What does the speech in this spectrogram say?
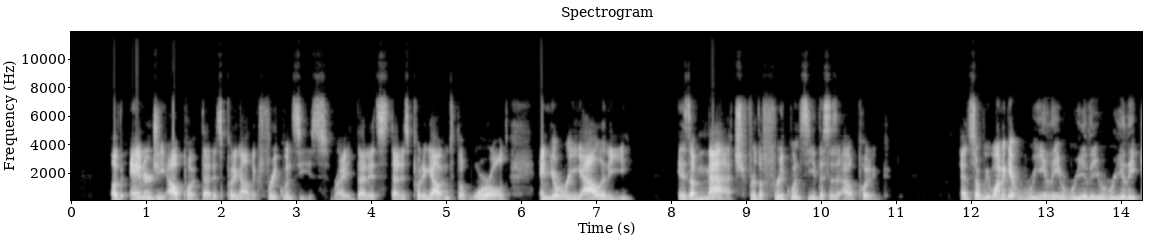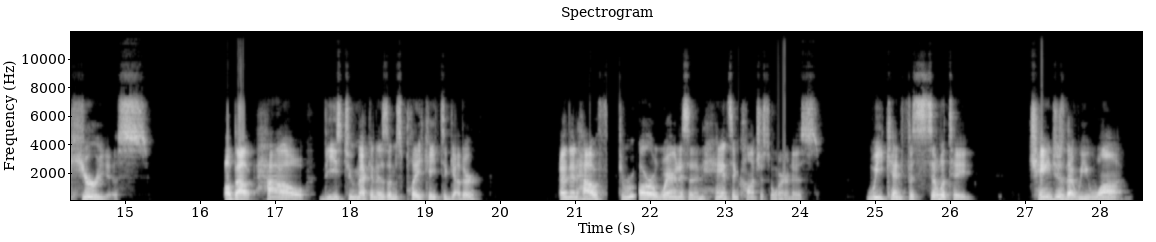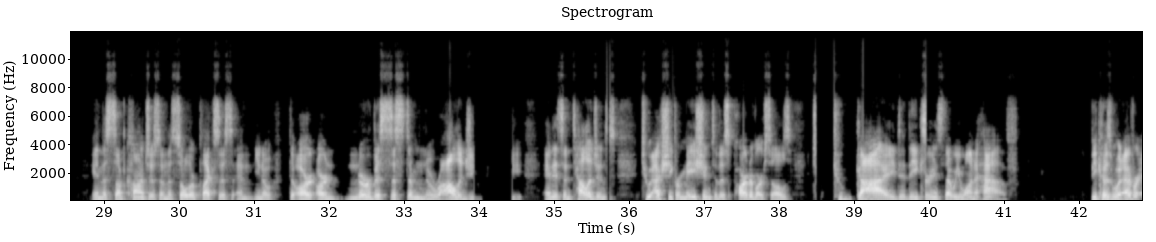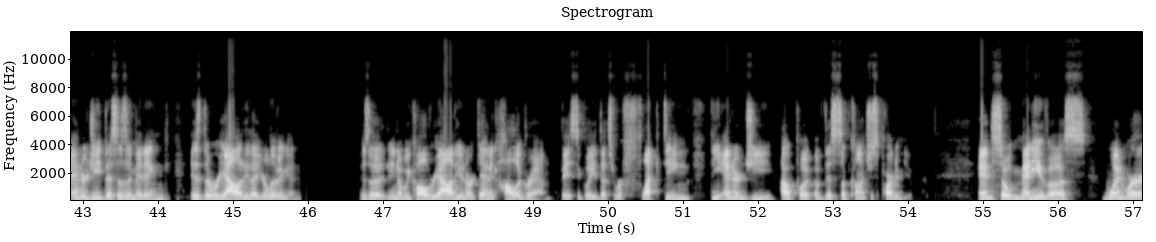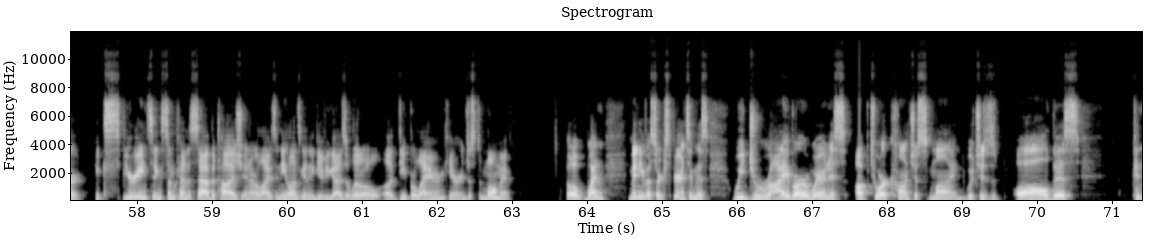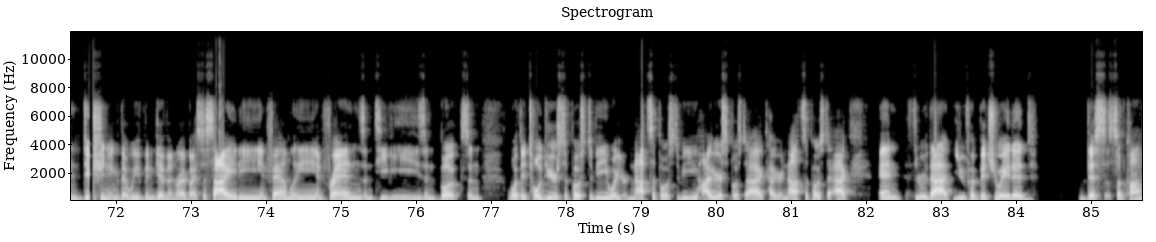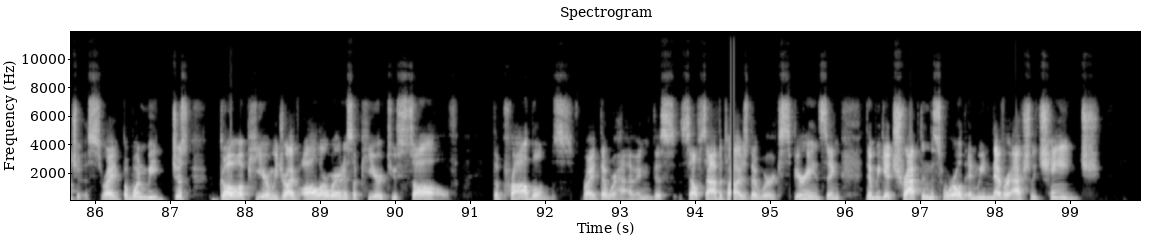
of energy output that it's putting out like frequencies right? That it's that is putting out into the world. And your reality is a match for the frequency this is outputting. And so we want to get really, really, really curious about how these two mechanisms placate together, and then how through our awareness and enhancing conscious awareness, we can facilitate changes that we want in the subconscious and the solar plexus and you know the, our, our nervous system neurology and its intelligence to actually information to this part of ourselves to, to guide the experience that we want to have. Because whatever energy this is emitting is the reality that you're living in. Is a you know we call reality an organic hologram basically that's reflecting the energy output of this subconscious part of you. And so many of us when we're experiencing some kind of sabotage in our lives and elon's going to give you guys a little deeper layering here in just a moment but when many of us are experiencing this we drive our awareness up to our conscious mind which is all this conditioning that we've been given, right, by society and family and friends and TVs and books and what they told you you're supposed to be, what you're not supposed to be, how you're supposed to act, how you're not supposed to act. And through that, you've habituated this subconscious, right? But when we just go up here and we drive all our awareness up here to solve the problems, right, that we're having, this self sabotage that we're experiencing, then we get trapped in this world and we never actually change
